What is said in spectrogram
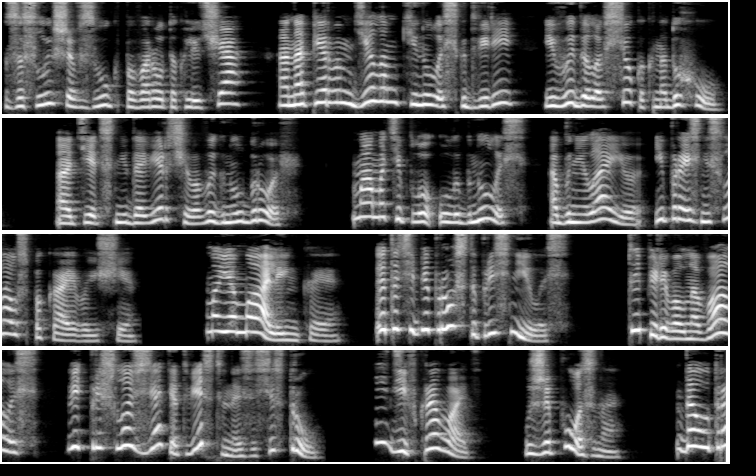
Заслышав звук поворота ключа, она первым делом кинулась к двери и выдала все как на духу. Отец недоверчиво выгнул бровь. Мама тепло улыбнулась, обняла ее и произнесла успокаивающе. «Моя маленькая, это тебе просто приснилось. Ты переволновалась, ведь пришлось взять ответственность за сестру. Иди в кровать, уже поздно. До утра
